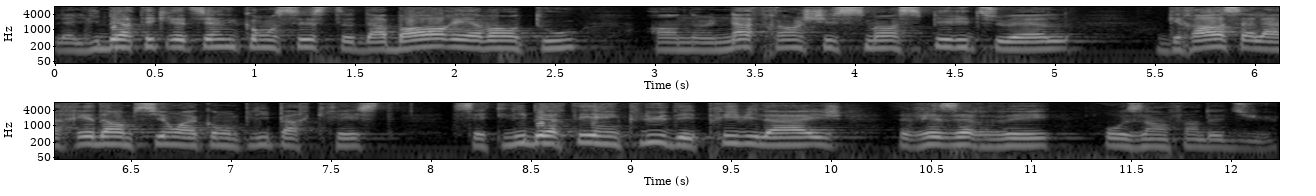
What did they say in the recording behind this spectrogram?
La liberté chrétienne consiste d'abord et avant tout en un affranchissement spirituel grâce à la rédemption accomplie par Christ. Cette liberté inclut des privilèges réservé aux enfants de Dieu.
